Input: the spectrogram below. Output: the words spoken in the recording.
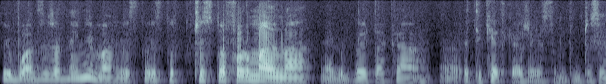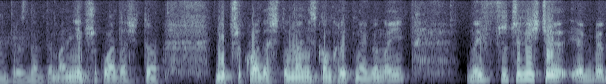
tej władzy żadnej nie ma. Jest to, jest to czysto formalna jakby taka etykietka, że jestem tymczasowym prezydentem, ale nie przekłada się to, nie przekłada się to na nic konkretnego. No i no i rzeczywiście, jakby,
